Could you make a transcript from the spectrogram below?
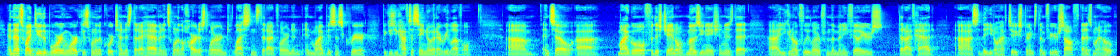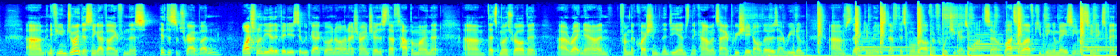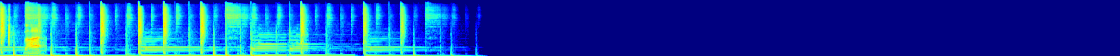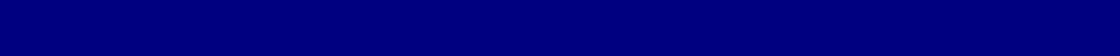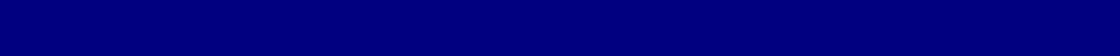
And that's why do the boring work is one of the core tenets that i have and it's one of the hardest learned lessons that i've learned in, in my business career because you have to say no at every level. Um, and so uh, my goal for this channel Mozi Nation is that uh, you can hopefully learn from the many failures that i've had uh, so that you don't have to experience them for yourself. That is my hope. Um, and if you enjoyed this and got value from this, hit the subscribe button. Watch one of the other videos that we've got going on. I try and share the stuff top of mind that um, that's most relevant uh, right now. And from the questions and the DMs and the comments, I appreciate all those. I read them um, so that I can make stuff that's more relevant for what you guys want. So lots of love. Keep being amazing. I'll see you next vid. Bye.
